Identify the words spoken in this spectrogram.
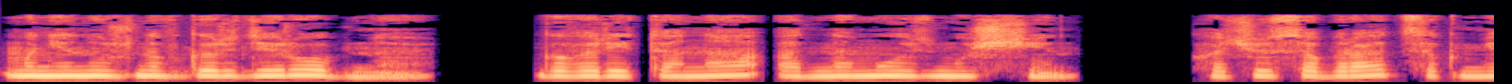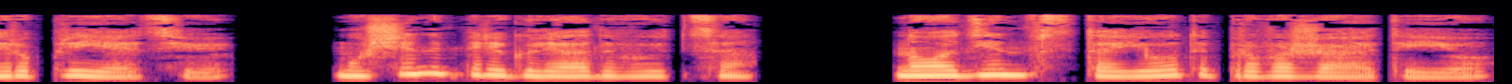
«Мне нужно в гардеробную», — говорит она одному из мужчин. «Хочу собраться к мероприятию». Мужчины переглядываются, но один встает и провожает ее.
